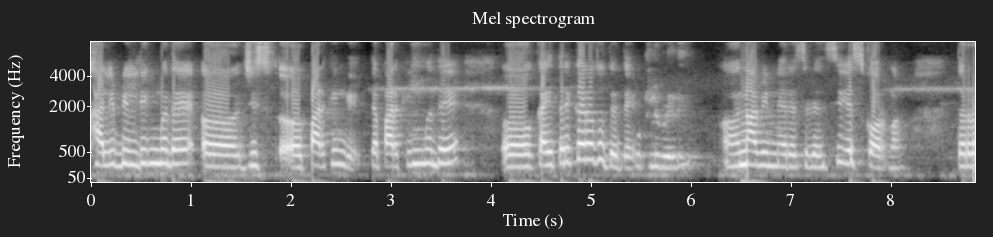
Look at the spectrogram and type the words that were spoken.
खाली बिल्डिंगमध्ये जी पार्किंग आहे त्या पार्किंगमध्ये काहीतरी करत होते ते. कुठली बिल्डिंग नाविन्य रेसिडेन्सी एस कॉर्नर. तर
